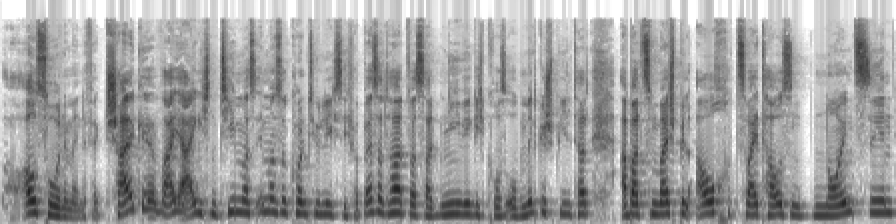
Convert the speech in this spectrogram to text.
ausholen im Endeffekt. Schalke war ja eigentlich ein Team, was immer so kontinuierlich sich verbessert hat, was halt nie wirklich groß oben mitgespielt hat, aber zum Beispiel auch 2019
